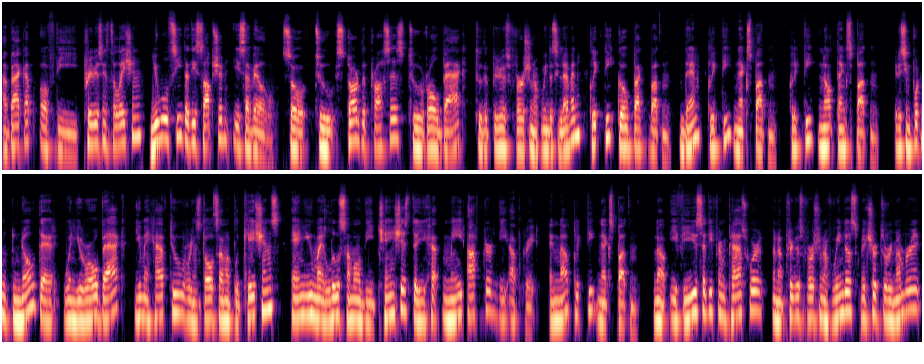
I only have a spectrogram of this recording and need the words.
a backup of the previous installation, you will see that this option is available. So to start the process to roll back to the previous version of Windows 11, click the Go Back button. Then click the Next button. Click the No Thanks button. It is important to know that when you roll back, you may have to reinstall some applications and you might lose some of the changes that you have made after the upgrade. And now click the next button. Now, if you use a different password on a previous version of Windows, make sure to remember it.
